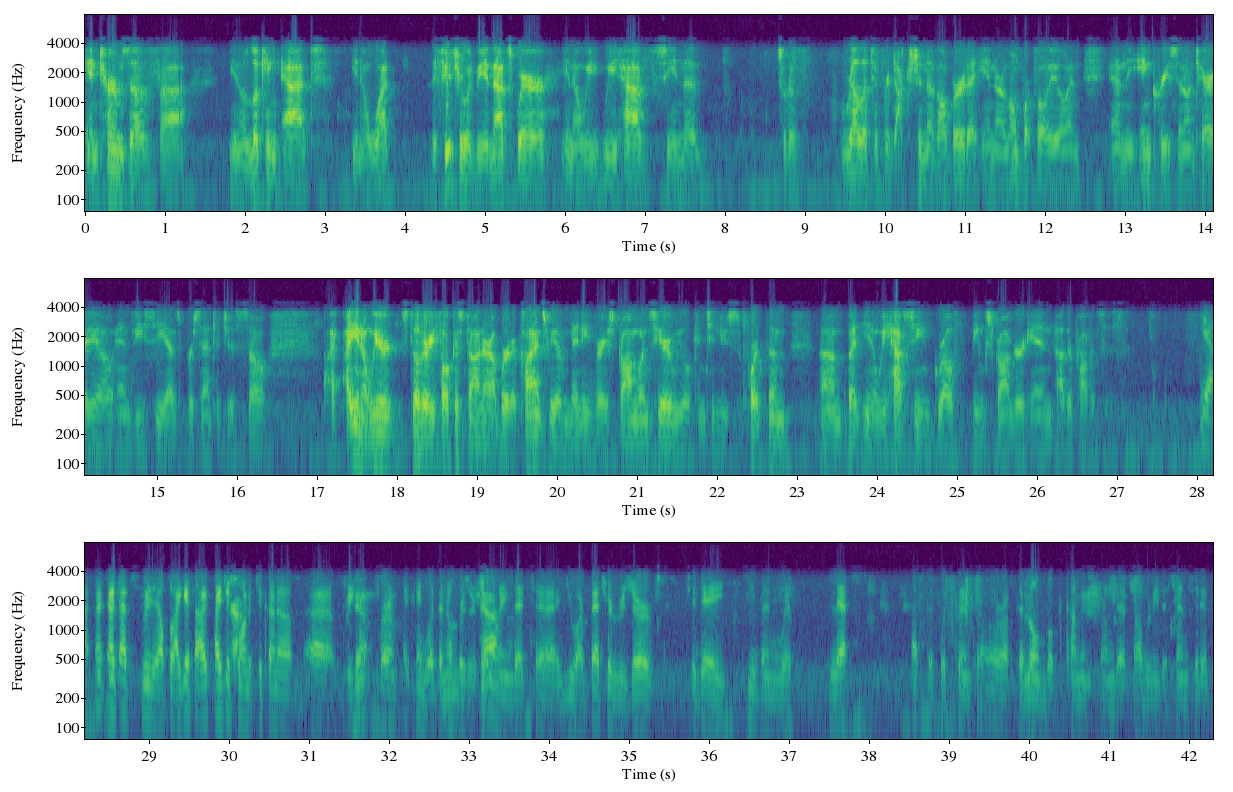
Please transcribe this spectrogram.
in terms of you know, looking at you know, what the future would be, and that's where you know, we we have seen the sort of relative reduction of Alberta in our loan portfolio and and the increase in Ontario and BC as percentages. So, I, you know, we're still very focused on our Alberta clients. We have many very strong ones here. We will continue to support them. Um, but, you know, we have seen growth being stronger in other provinces. Yeah. That's really helpful. I guess I just wanted to kind of uh, reconfirm. I think what the numbers are showing that uh, you are better reserved today, even with less of the footprint or of the loan book coming from the probably the sensitive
